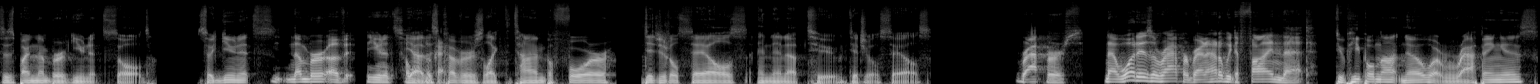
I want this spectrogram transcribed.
This is by number of units sold. So units, Number of units sold. yeah, this okay. covers like the time before digital sales and then up to digital sales. Rappers. Now, what is a rapper, Brandon? How do we define that? Do people not know what rapping is?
